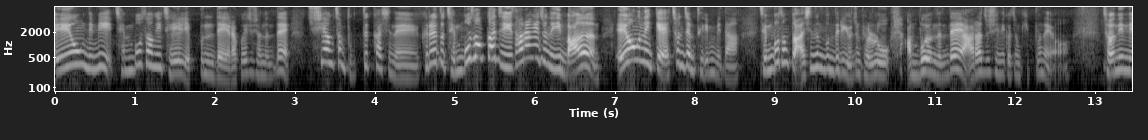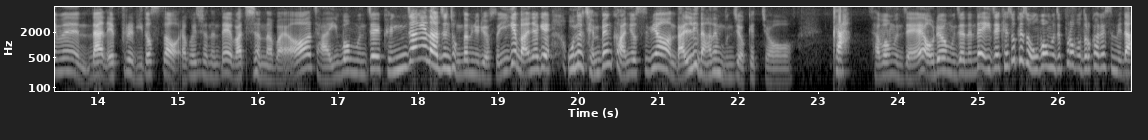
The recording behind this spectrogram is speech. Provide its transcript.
애용님이 잼보성이 제일 예쁜데 라고 해주셨는데 취향 참 독특하시네. 그래도 잼보성까지 사랑해주는 이 마음 애용님께 천잼 드립니다. 잼보성 또 아시는 분들이 요즘 별로 안 보였는데 알아주시니까 좀 기쁘네요. 전희님은 난 애플을 믿었어 라고 해주셨는데 맞히셨나봐요. 자 이번 문제 굉장히 낮은 정답률이었어. 이게 만약에 오늘 잼뱅크 아니었으면 난리 나는 문제였겠죠. 자. 4번 문제 어려운 문제였는데 이제 계속해서 5번 문제 풀어보도록 하겠습니다.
